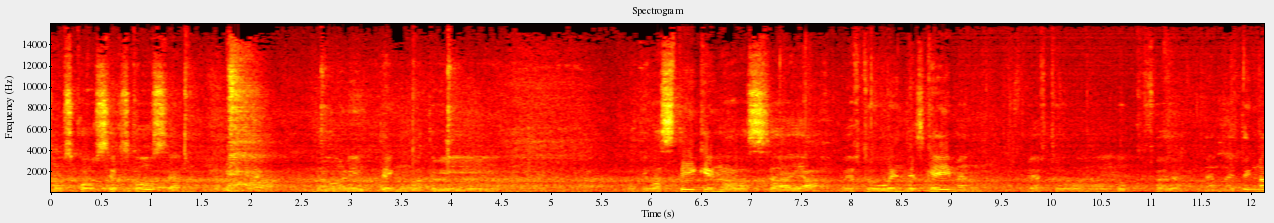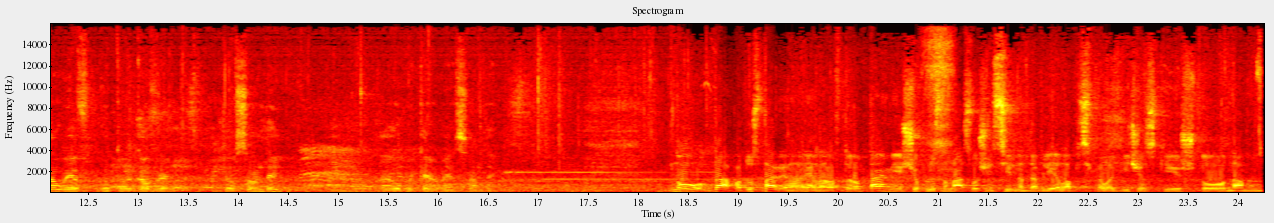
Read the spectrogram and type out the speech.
to score six goals, and the only thing what we what he was thinking was uh, yeah we have to win this game and we have to uh, look further. And I think now we have good recovery till Sunday, and I hope we can win Sunday. Ну да, подустали, наверное, во втором тайме. Еще плюс на нас очень сильно давлело психологически, что нам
